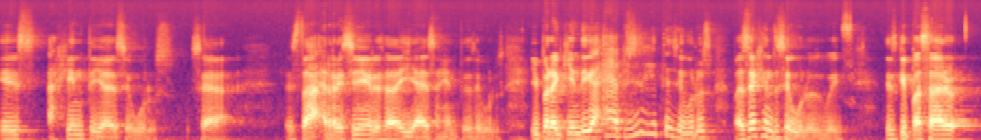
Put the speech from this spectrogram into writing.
es agente ya de seguros. O sea, está recién egresada y ya es agente de seguros. Y para quien diga, ah, pues es agente de seguros, para ser agente de seguros, güey, tienes que pasar...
